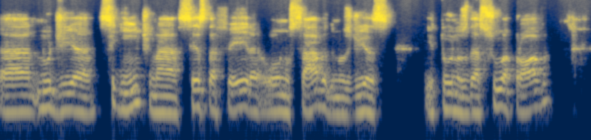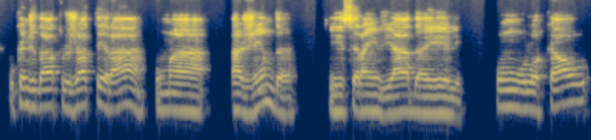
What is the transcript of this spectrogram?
uh, no dia seguinte, na sexta-feira ou no sábado, nos dias e turnos da sua prova. O candidato já terá uma agenda que será enviada a ele com o local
